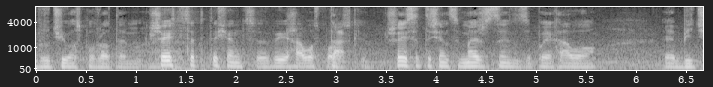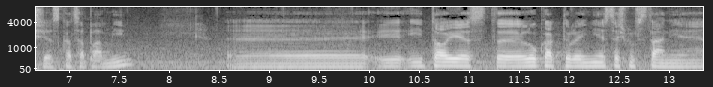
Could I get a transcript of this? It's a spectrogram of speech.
Wróciło z powrotem. 600 tysięcy wyjechało z Tak, Polski. 600 tysięcy mężczyzn pojechało bić się z kacapami. I, I, to jest luka, której nie jesteśmy w stanie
